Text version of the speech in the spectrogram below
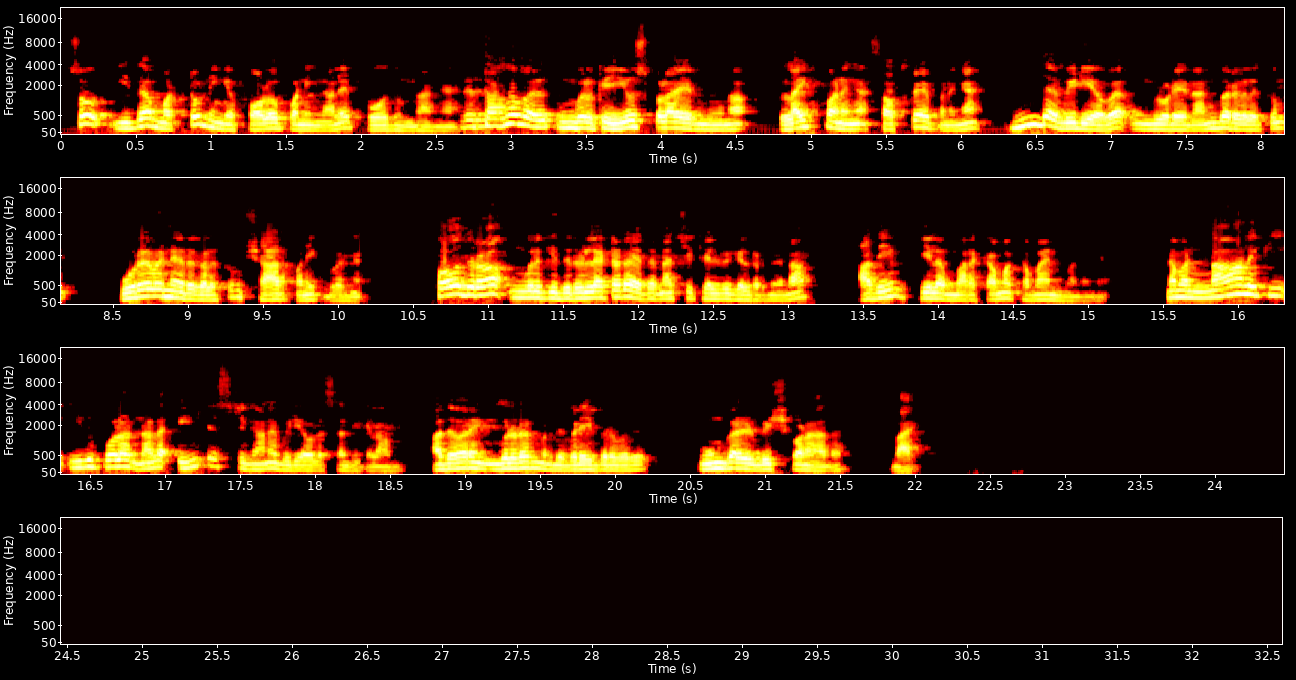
ஸோ இதை மட்டும் நீங்கள் ஃபாலோ பண்ணிங்கனாலே போதும் தாங்க. இந்த தகவல் உங்களுக்கு யூஸ்ஃபுல்லாக இருந்ததுன்னா லைக் பண்ணுங்கள் சப்ஸ்கிரைப் பண்ணுங்கள் இந்த வீடியோவை உங்களுடைய நண்பர்களுக்கும் உறவினர்களுக்கும் ஷேர் பண்ணி கொடுங்க. ஃபர்தராக உங்களுக்கு இது ரிலேட்டடாக எதனாச்சும் கேள்விகள் இருந்ததுன்னா அதையும் கீழே மறக்காமல் கமெண்ட் பண்ணுங்கள் நம்ம நாளைக்கு இது போல் நல்ல இன்ட்ரெஸ்டிங்கான வீடியோவில் சந்திக்கலாம். அதுவரை உங்களிடம் இருந்து விடைபெறுவது உங்கள் விஸ்வநாதன். பாய்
